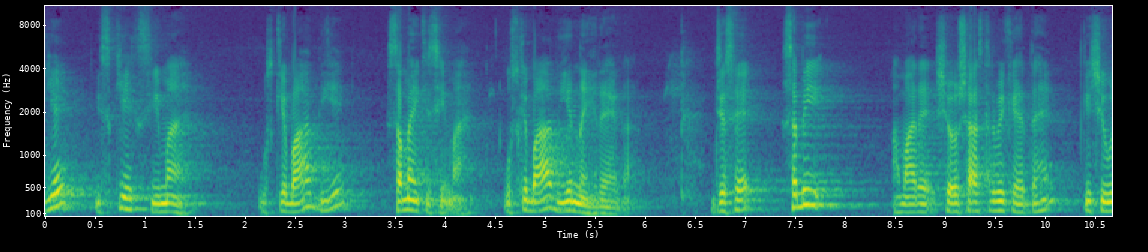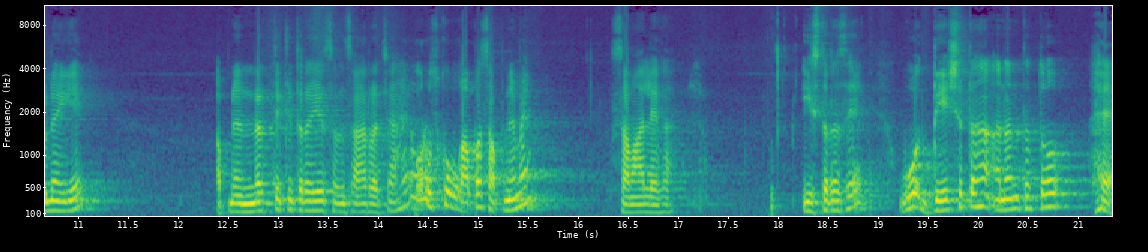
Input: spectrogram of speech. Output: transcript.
ये इसकी एक सीमा है। उसके बाद ये समय की सीमा है। उसके बाद ये नहीं रहेगा। जैसे सभी हमारे शिवशास्त्र भी कहते हैं कि शिव ने ये अपने नृत्य की तरह ये संसार रचा है और उसको वापस अपने में समा लेगा। इस तरह से वो देशतः अनंत तो है,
